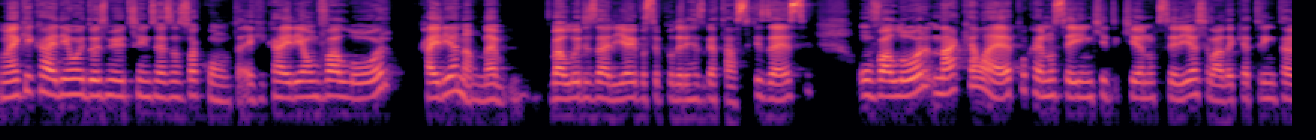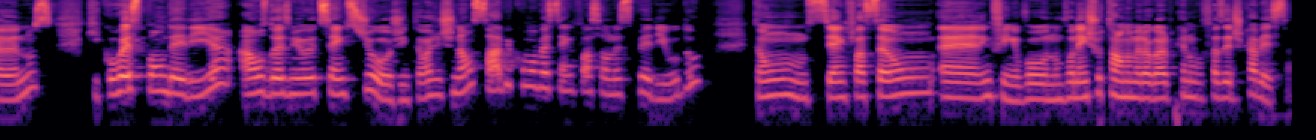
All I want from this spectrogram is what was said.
Não é que cairiam R$ 2.800 na sua conta, é que cairia um valor, cairia não, né? Valorizaria e você poderia resgatar se quisesse, um valor naquela época, eu não sei em que, que ano que seria, sei lá, daqui a 30 anos, que corresponderia aos 2.800 de hoje. Então a gente não sabe como vai ser a inflação nesse período. Então, se a inflação, é, enfim, eu vou, não vou nem chutar o número agora porque eu não vou fazer de cabeça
